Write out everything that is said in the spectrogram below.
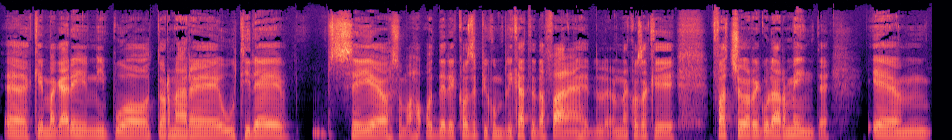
eh, che magari mi può tornare utile se insomma ho delle cose più complicate da fare, è una cosa che faccio regolarmente ehm,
